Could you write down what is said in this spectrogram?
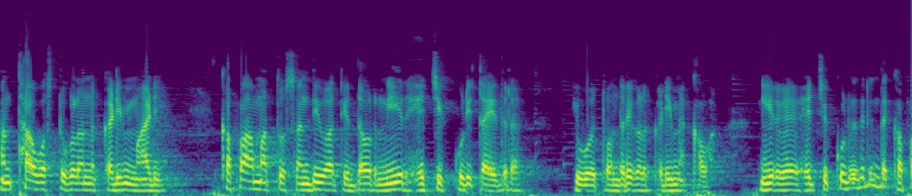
ಅಂಥ ವಸ್ತುಗಳನ್ನು ಕಡಿಮೆ ಮಾಡಿ ಕಫ ಮತ್ತು ಸಂಧಿವಾತ ಇದ್ದವ್ರು ನೀರು ಹೆಚ್ಚಿಗೆ ಕುಡಿತಾ ಇದ್ರೆ ಇವು ತೊಂದರೆಗಳು ಕಡಿಮೆ ಆಕ್ಕಾವ ನೀರು ಹೆಚ್ಚಿಗೆ ಕುಡಿಯೋದ್ರಿಂದ ಕಫ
